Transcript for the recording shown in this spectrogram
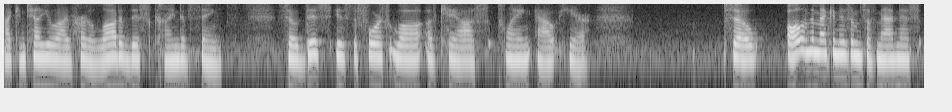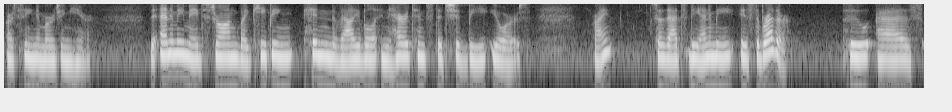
I can tell you I've heard a lot of this kind of thing. So, this is the fourth law of chaos playing out here. So, all of the mechanisms of madness are seen emerging here. The enemy made strong by keeping hidden the valuable inheritance that should be yours. Right? So that's the enemy is the brother who has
